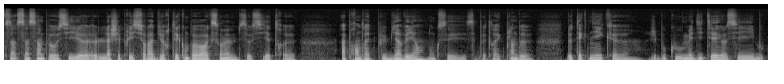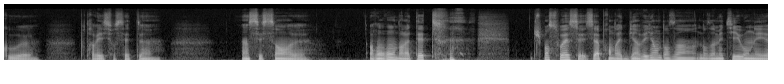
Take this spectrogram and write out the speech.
C'est un peu aussi euh, lâcher prise sur la dureté qu'on peut avoir avec soi-même. C'est aussi être, euh, apprendre à être plus bienveillant. Donc ça peut être avec plein de, de technique. euh, j'ai beaucoup médité aussi, beaucoup pour travailler sur cet incessant ronron dans la tête. Je pense, ouais, c'est apprendre à être bienveillant dans un, dans un métier où on est.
